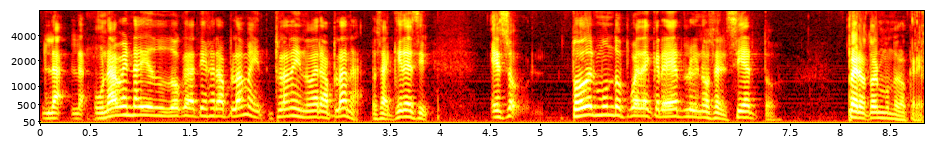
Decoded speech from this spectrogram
la- la- una vez nadie dudó que la Tierra era plana y, plana y no era plana. O sea, quiere decir, eso, todo el mundo puede creerlo y no ser cierto, pero todo el mundo lo cree.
